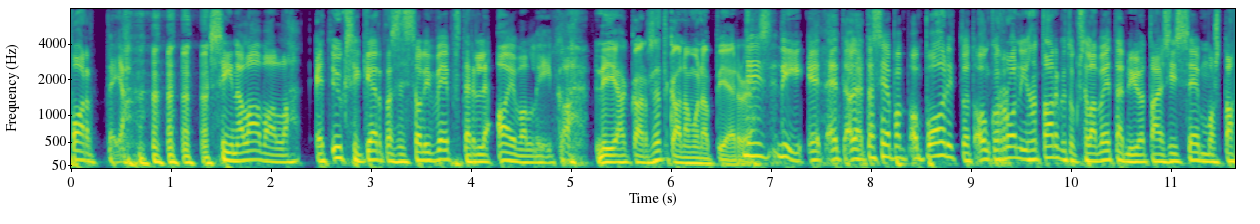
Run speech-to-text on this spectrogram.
fartteja siinä lavalla, että yksinkertaisesti se oli Websterille aivan liikaa. Niin ihan karset kananmunapierryjä. Niin, niin että et, et, tässä jopa on pohdittu, että onko Ron ihan tarkoituksella vetänyt jotain siis semmoista,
